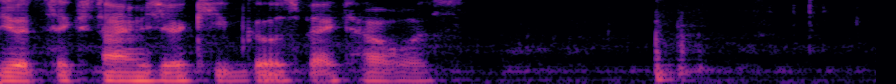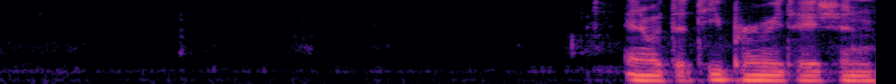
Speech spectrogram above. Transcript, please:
You do it six times, your cube goes back to how it was. And with the T permutation,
